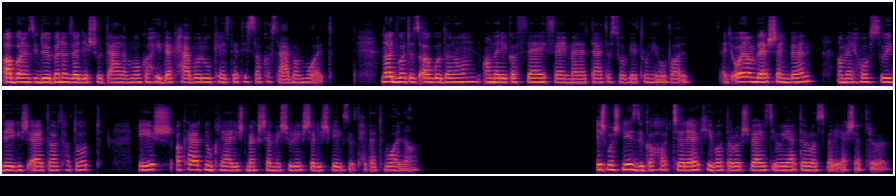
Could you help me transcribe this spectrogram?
Abban az időben az Egyesült Államok a hidegháború kezdeti szakaszában volt. Nagy volt az aggodalom, Amerika fej-fej mellett állt a Szovjetunióval. Egy olyan versenyben, amely hosszú ideig is eltarthatott, és akár nukleáris megsemmisüléssel is végződhetett volna. És most nézzük a hadsereg hivatalos verzióját a Roswelli esetről.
